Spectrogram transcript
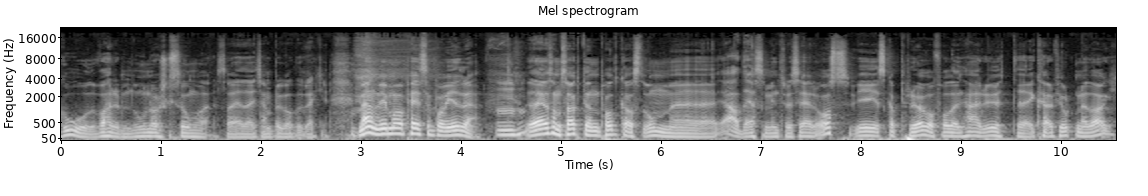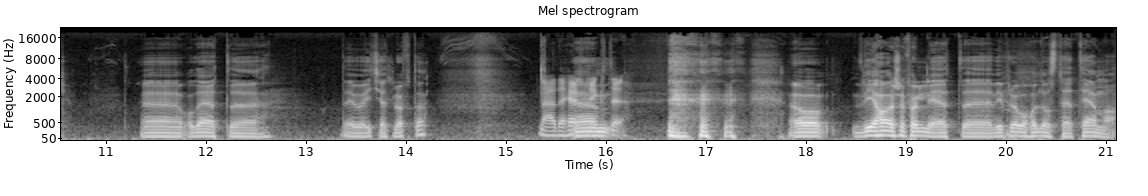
god, varm nordnorsk sommer. Så er det kjempegodt å drikke. Men vi må peise på videre. Det er som sagt en podkast om eh, ja, det som interesserer oss. Vi skal prøve å få den her ut eh, hver 14. dag. Og det er, et, det er jo ikke et løfte. Nei, det er helt Um, riktig. Og vi har selvfølgelig et eh, Vi prøver å holde oss til et tema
